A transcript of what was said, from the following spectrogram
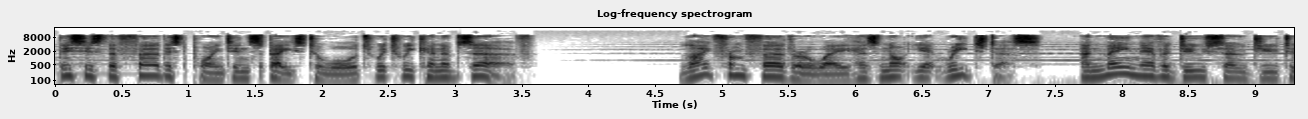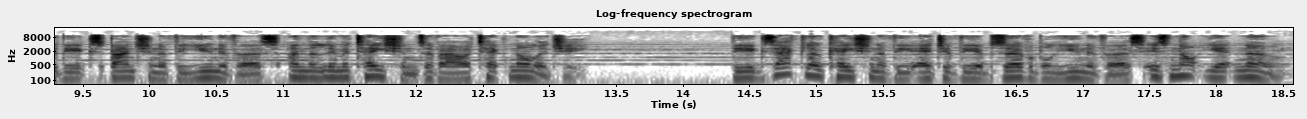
this is the furthest point in space towards which we can observe. Light from further away has not yet reached us, and may never do so due to the expansion of the universe and the limitations of our technology. The exact location of the edge of the observable universe is not yet known,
